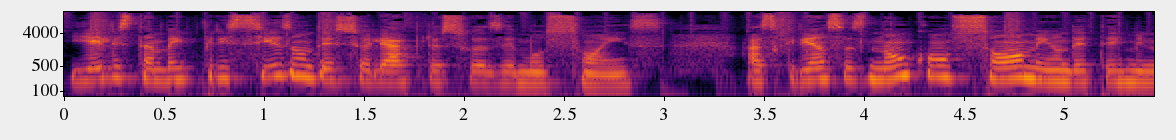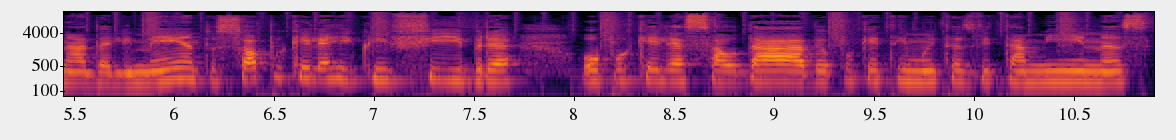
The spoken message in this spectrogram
E eles também precisam desse olhar para suas emoções. As crianças não consomem um determinado alimento só porque ele é rico em fibra, ou porque ele é saudável, porque tem muitas vitaminas.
